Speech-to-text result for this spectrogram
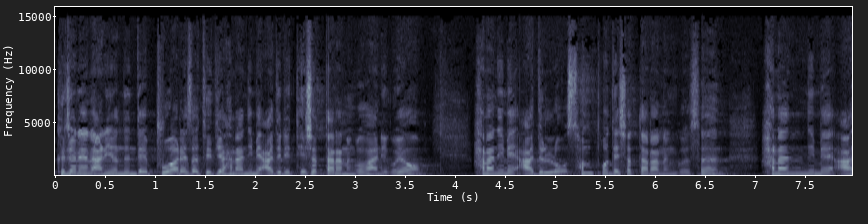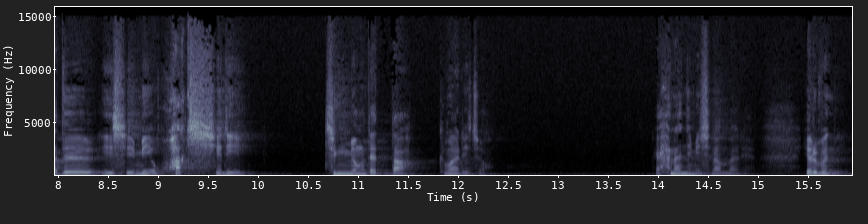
그전에는 아니었는데 부활해서 드디어 하나님의 아들이 되셨다라는 거가 아니고요. 하나님의 아들로 선포되셨다라는 것은 하나님의 아들이심이 확실히 증명됐다. 그 말이죠. 하나님이시란 말이에요. 여러분,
